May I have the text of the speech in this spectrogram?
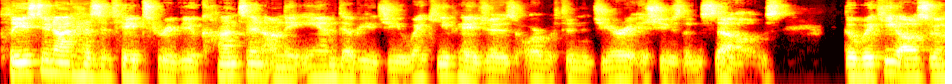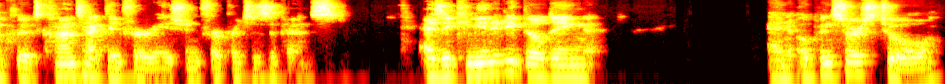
Please do not hesitate to review content on the EMWG wiki pages or within the JIRA issues themselves. The wiki also includes contact information for participants. As a community building an open source tool,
